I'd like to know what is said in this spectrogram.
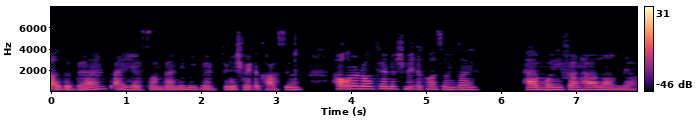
other bands, I hear some band didn't even finish make the costume. How owner don't finish make the costume? You guys have money from how long now?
